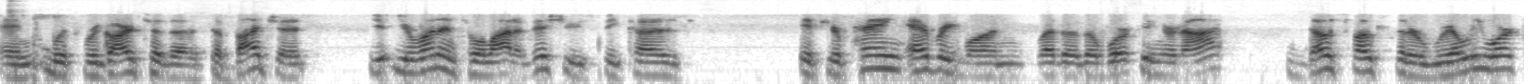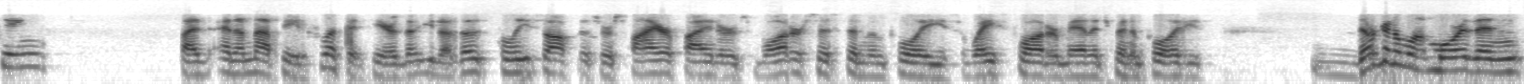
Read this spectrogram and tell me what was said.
And with regard to the, the budget, you, you run into a lot of issues because if you're paying everyone, whether they're working or not, those folks that are really working, but and I'm not being flippant here, the, you know, those police officers, firefighters, water system employees, wastewater management employees, they're going to want more than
